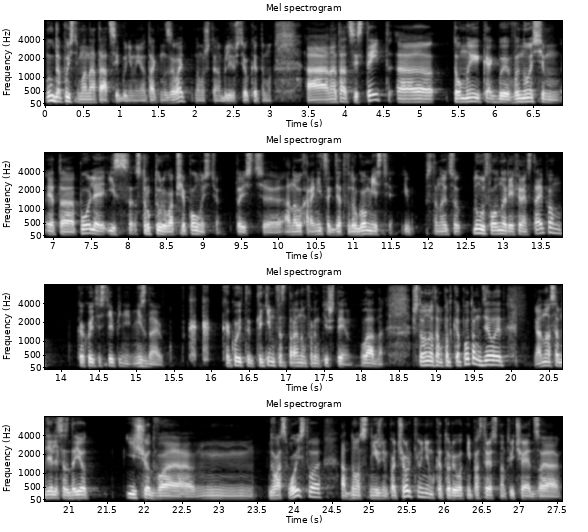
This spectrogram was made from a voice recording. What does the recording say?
допустим, аннотации, будем ее так называть, потому что она ближе всего к этому, а аннотации state, э, то мы как бы выносим это поле из структуры вообще полностью. То есть э, оно хранится где-то в другом месте и становится, ну, условно, референс-тайпом в какой-то степени, не знаю, какой-то, каким-то странным Франкенштейном. Ладно. Что оно там под капотом делает? Оно на самом деле создает еще два, два свойства. Одно с нижним подчеркиванием, которое вот непосредственно отвечает за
